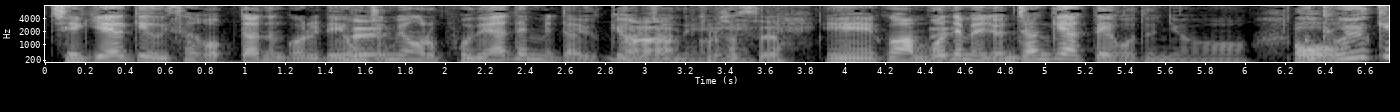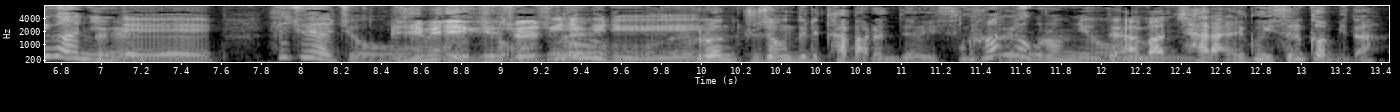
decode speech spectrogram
재계약의 의사가 없다는 거를 내용 네. 증명으로 보내야 됩니다. 6개월 아, 전에. 그러셨어요? 예, 그거 안 네. 보내면 연장 계약 되거든요. 그 어, 교육기관인데 해줘야죠. 미리미리 그렇죠. 얘기해줘야죠. 미리미리. 네. 그런 규정들이 다 마련되어 있으니까. 그럼요, 그럼요. 네, 아마 잘 알고 있을 겁니다.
